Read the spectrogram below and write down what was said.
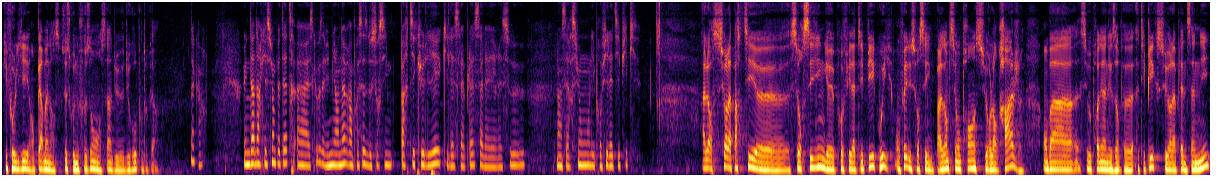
qu'il faut lier en permanence. C'est ce que nous faisons au sein du, du groupe en tout cas. D'accord. Une dernière question peut-être. Euh, est-ce que vous avez mis en œuvre un process de sourcing particulier qui laisse la place à la RSE, l'insertion, les profils atypiques? Alors sur la partie euh, sourcing, profil atypique, oui, on fait du sourcing. Par exemple, si on prend sur l'ancrage, on va, si vous prenez un exemple atypique sur la plaine Saint-Denis,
